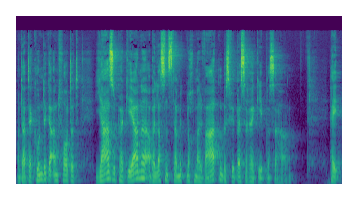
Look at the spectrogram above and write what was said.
Und da hat der Kunde geantwortet, ja, super gerne, aber lass uns damit noch mal warten, bis wir bessere Ergebnisse haben. Hey,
